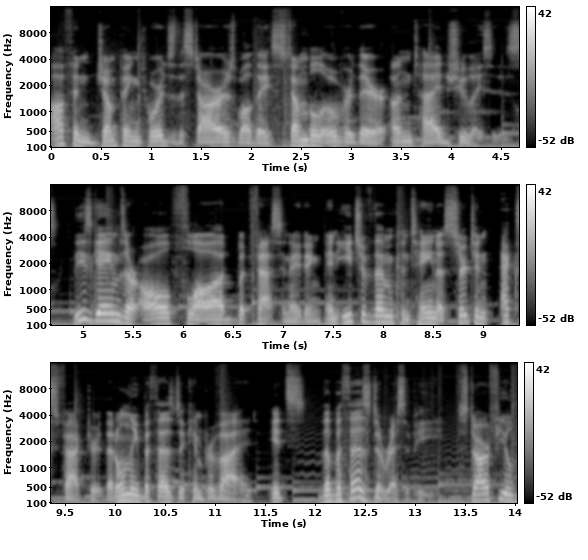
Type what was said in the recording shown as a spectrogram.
often jumping towards the stars while they stumble over their untied shoelaces. These games are all flawed but fascinating, and each of them contain a certain X factor that only Bethesda can provide. It's the Bethesda recipe. Starfield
